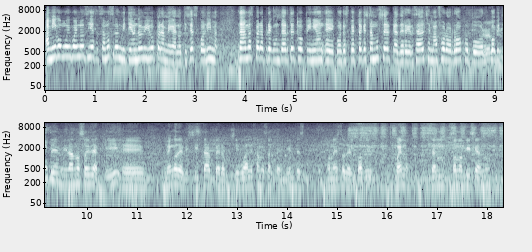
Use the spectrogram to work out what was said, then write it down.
Amigo, muy buenos días. Estamos transmitiendo en vivo para Mega Noticias Colima. Nada más para preguntarte tu opinión eh, con respecto a que estamos cerca de regresar al semáforo rojo por Realmente, COVID-19. mira, no soy de aquí, eh, vengo de visita, pero pues igual estamos al pendientes con esto del COVID. Bueno, son, son noticias, ¿no?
